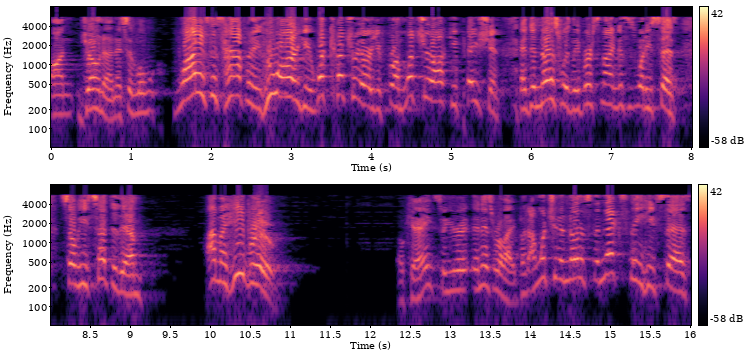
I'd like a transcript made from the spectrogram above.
on Jonah and they said, well, why is this happening? Who are you? What country are you from? What's your occupation? And then notice with me, verse 9, this is what he says. So he said to them, I'm a Hebrew. Okay, so you're an Israelite. But I want you to notice the next thing he says,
